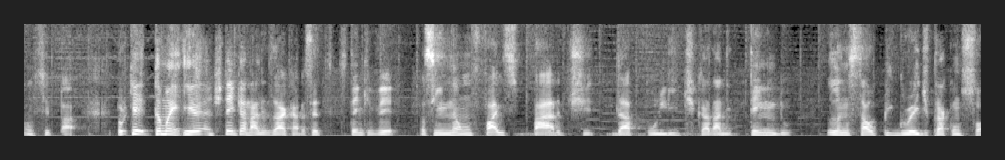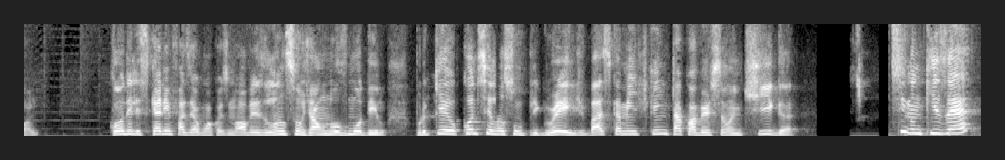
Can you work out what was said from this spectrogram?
Não se paga. Porque também, a gente tem que analisar, cara, você tem que ver, assim, não faz parte da política da Nintendo lançar upgrade para console. Quando eles querem fazer alguma coisa nova, eles lançam já um novo modelo. Porque quando você lança um upgrade, basicamente quem tá com a versão antiga, se não quiser,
